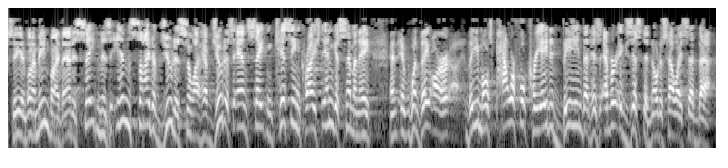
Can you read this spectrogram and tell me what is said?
See, and what I mean by that is Satan is inside of Judas, so I have Judas and Satan kissing Christ in Gethsemane, and it, when they are uh, the most powerful created being that has ever existed. Notice how I said that.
